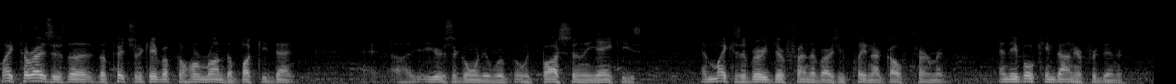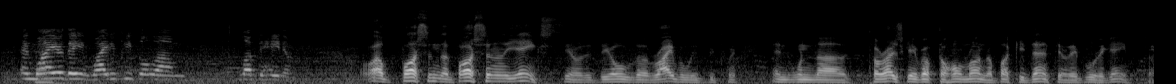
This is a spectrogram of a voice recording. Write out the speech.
Mike Torrez is the, the pitcher that gave up the home run to Bucky Dent uh, years ago when they were with Boston and the Yankees. And Mike is a very dear friend of ours. He played in our golf tournament, and they both came down here for dinner. And why are they? Why do people um, love to hate him? Well, Boston, the Boston and the Yanks, you know, the, the old uh, rivalry between. And when uh, Torrez gave up the home run to Bucky Dent, you know, they blew the game. So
